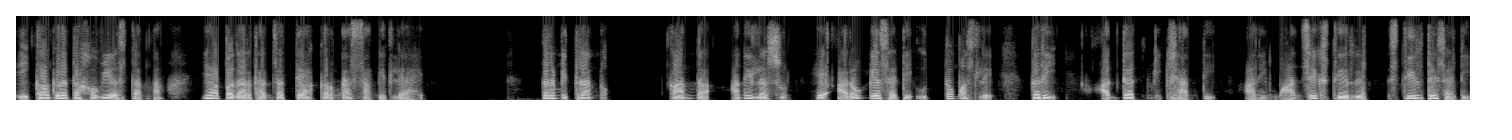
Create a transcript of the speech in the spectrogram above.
एकाग्रता हवी असताना या पदार्थांचा त्याग करण्यास सांगितले आहे. तर मित्रांनो कांदा आणि लसूण हे आरोग्यासाठी उत्तम असले तरी आध्यात्मिक शांती आणि मानसिक स्थिर स्थिरतेसाठी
